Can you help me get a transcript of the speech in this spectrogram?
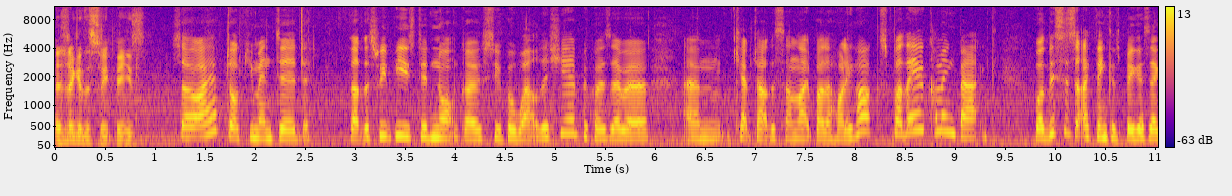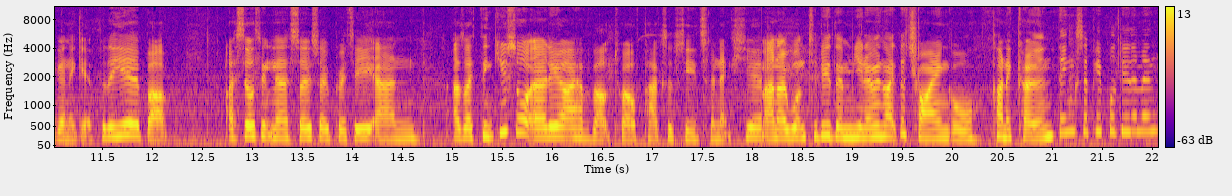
Let's look at the sweet peas. So I have documented that the sweet peas did not go super well this year because they were um, kept out of the sunlight by the hollyhocks, but they are coming back. Well, this is I think as big as they're going to get for the year, but I still think they're so so pretty. And as I think you saw earlier, I have about 12 packs of seeds for next year, and I want to do them, you know, in like the triangle kind of cone things that people do them in,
